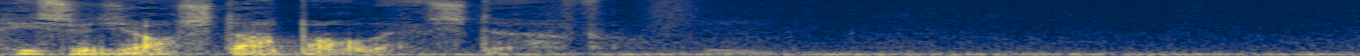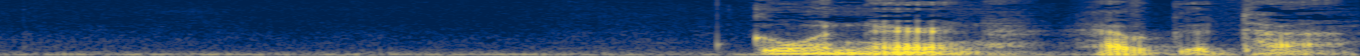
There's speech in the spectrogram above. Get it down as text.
He said, Y'all stop all that stuff. Go in there and have a good time.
